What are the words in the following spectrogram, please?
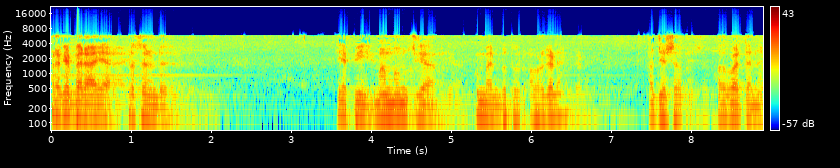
പ്രഗത്ഭരായ പ്രസിഡന്റ് എ പി മമ്മം സിയാർ കുമ്പൻപുത്തൂർ അവർകളെ അധ്യക്ഷർ അതുപോലെ തന്നെ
